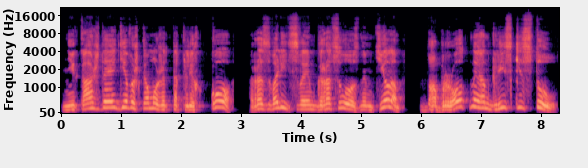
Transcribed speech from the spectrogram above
не каждая девушка может так легко развалить своим грациозным телом добротный английский стул.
